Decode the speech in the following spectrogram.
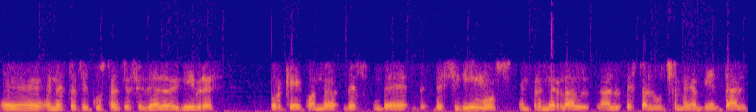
eh, en estas circunstancias el día de hoy libres, porque cuando de, de, decidimos emprender la, la, esta lucha medioambiental,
